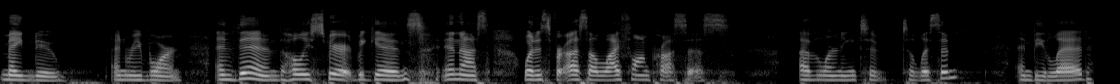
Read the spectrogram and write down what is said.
made new and reborn. And then the Holy Spirit begins in us what is for us a lifelong process of learning to, to listen and be led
